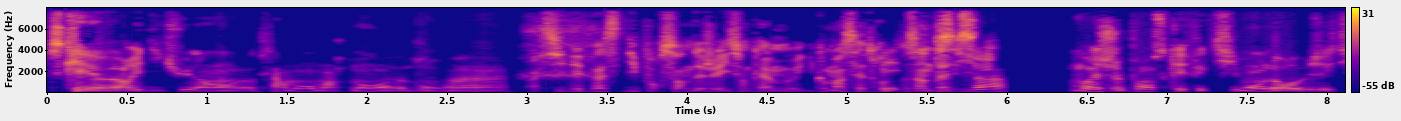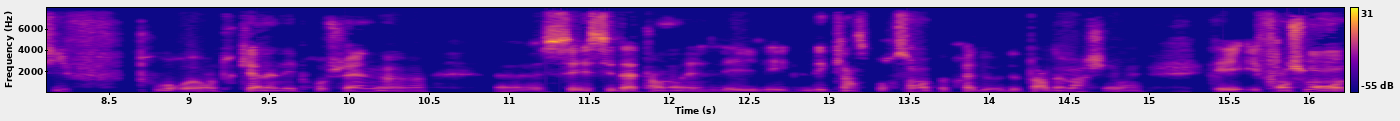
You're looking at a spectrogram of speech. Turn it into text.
Ce qui est euh, ridicule, hein, euh, clairement. Maintenant, euh, bon, euh, Ah, S'ils dépassent 10%, déjà, ils sont quand même, ils commencent à être représentatifs. c'est ça. Moi, je pense qu'effectivement, leur objectif pour, euh, en tout cas l'année prochaine, euh, c'est c'est d'atteindre les, les, les 15% à peu près de, de part de marché. Ouais. Et, et franchement,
